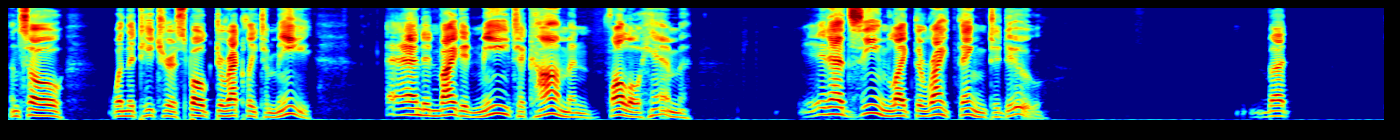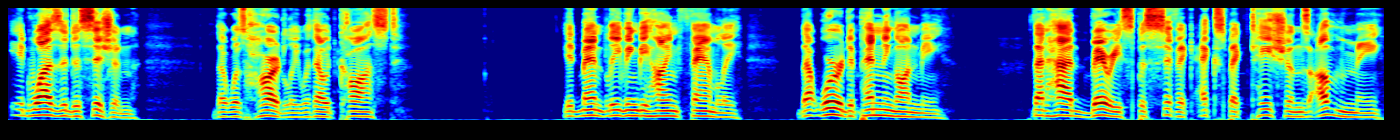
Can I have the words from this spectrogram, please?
And so, when the teacher spoke directly to me and invited me to come and follow him, it had seemed like the right thing to do. But it was a decision that was hardly without cost. It meant leaving behind family that were depending on me, that had very specific expectations of me.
